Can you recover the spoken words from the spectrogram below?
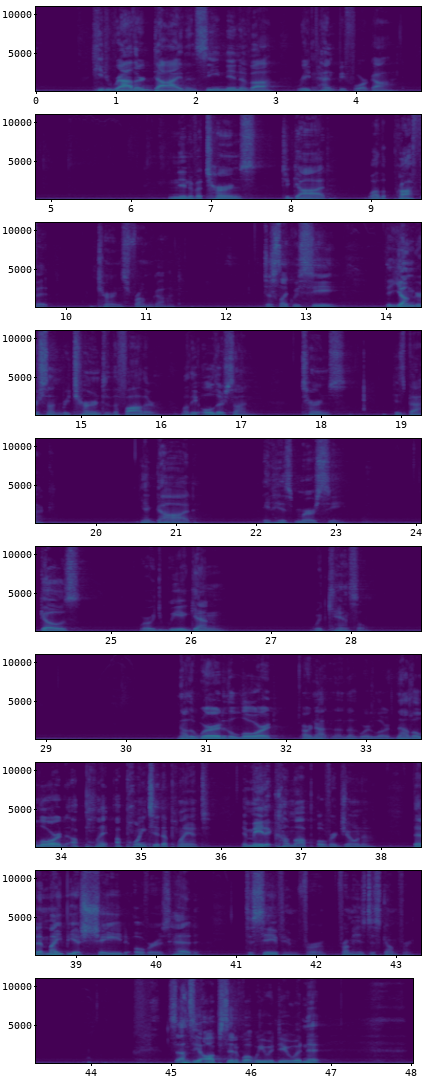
He'd rather die than see Nineveh repent before God. Nineveh turns to God while the prophet turns from God. Just like we see the younger son return to the father while the older son turns his back. Yet God, in his mercy, goes where we again would cancel. Now, the word of the Lord, or not, the word of the Lord, now the Lord appointed a plant and made it come up over Jonah that it might be a shade over his head to save him for, from his discomfort. Sounds the opposite of what we would do, wouldn't it?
